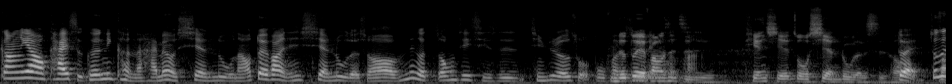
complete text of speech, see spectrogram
刚要开始，可是你可能还没有陷入，然后对方已经陷入的时候，那个东西其实情绪勒索部分你的对方是指天蝎座陷入的时候，对，就是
